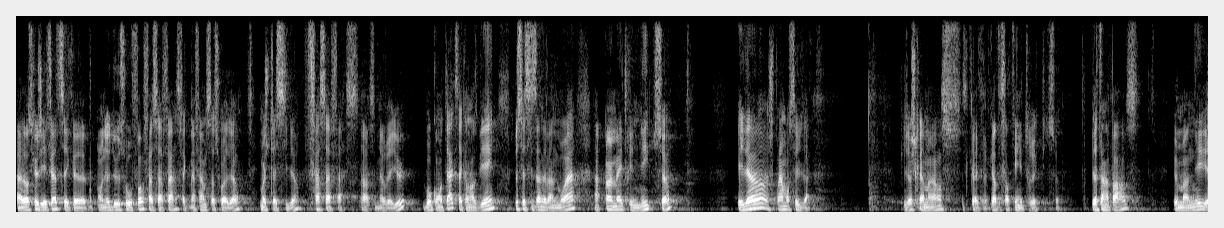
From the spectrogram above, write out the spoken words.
Alors, ce que j'ai fait, c'est qu'on a deux sofas face à face, fait que ma femme s'assoit là. Moi, je suis assis là, face à face. Alors, c'est merveilleux. Beau contact, ça commence bien. Juste assis en avant de moi, à un mètre et demi, tout ça. Et là, je prends mon cellulaire. Puis là, je commence, je regarde certains trucs, puis tout ça. Le temps passe. Puis à un moment donné,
